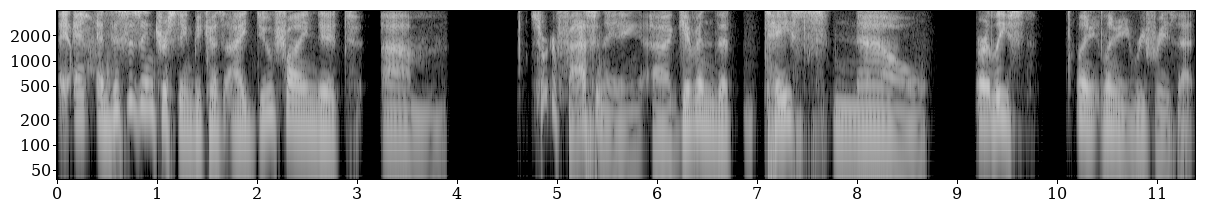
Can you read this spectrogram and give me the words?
yes. and, and, this is interesting because I do find it um, sort of fascinating, uh, given that tastes now, or at least let me, let me rephrase that.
